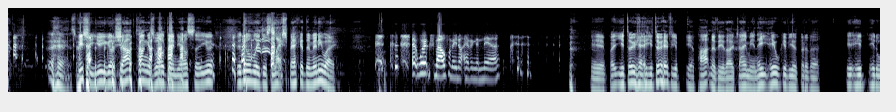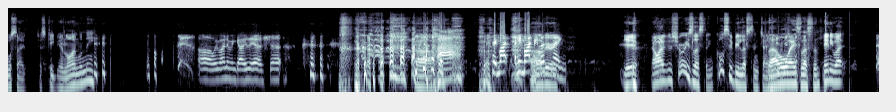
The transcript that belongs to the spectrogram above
Especially you, you got a sharp tongue as well, Danielle. So you you normally just lash back at them anyway. It works well for me not having them there. Yeah, but you do have you do have your, your partner there though, Jamie, and he he'll give you a bit of a he- he'd he'd also just keep you in line, wouldn't he? Oh, we won't even go there. Shit. Uh, he might he might be Oh, very- listening. yeah, oh, I'm sure he's listening. Of course, he'd be listening, Jamie. They're always listening. Anyway,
